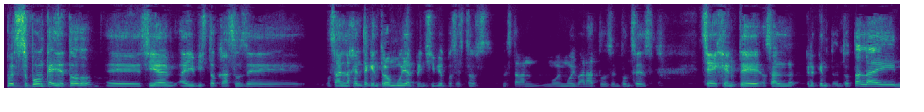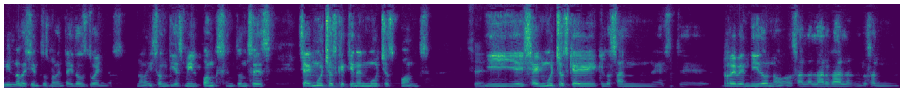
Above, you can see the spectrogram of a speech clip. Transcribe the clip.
Pues supongo que hay de todo. Eh, sí, he, visto casos de. O sea, la gente que entró muy al principio, pues estos estaban muy, muy baratos. Entonces, si hay gente, o sea, creo que en, total hay 1992 dueños, ¿no? Y son 10.000 punks. Entonces, si hay muchos que tienen muchos punks. Y, si hay muchos que, que los han este, revendido, ¿no? O sea, a la larga los han.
